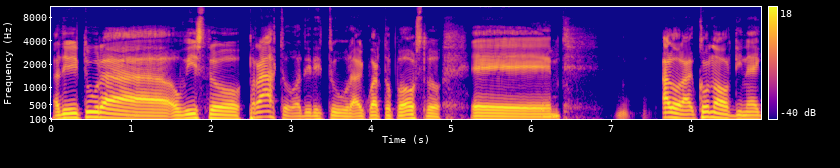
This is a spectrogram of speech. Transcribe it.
addirittura ho visto Prato addirittura al quarto posto. E... Allora, con ordine,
